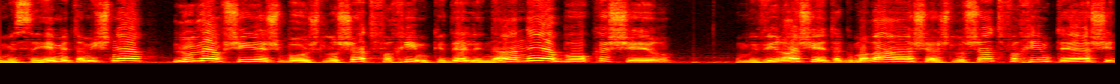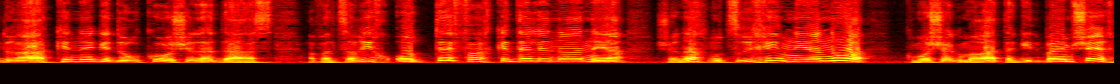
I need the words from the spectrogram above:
הוא מסיים את המשנה, לולב שיש בו שלושה טפחים כדי לנענע בו, כשר. הוא מביא רש"י את הגמרא שהשלושה טפחים תהא השדרה כנגד אורכו של הדס, אבל צריך עוד טפח כדי לנענע, שאנחנו צריכים נענוע, כמו שהגמרא תגיד בהמשך,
